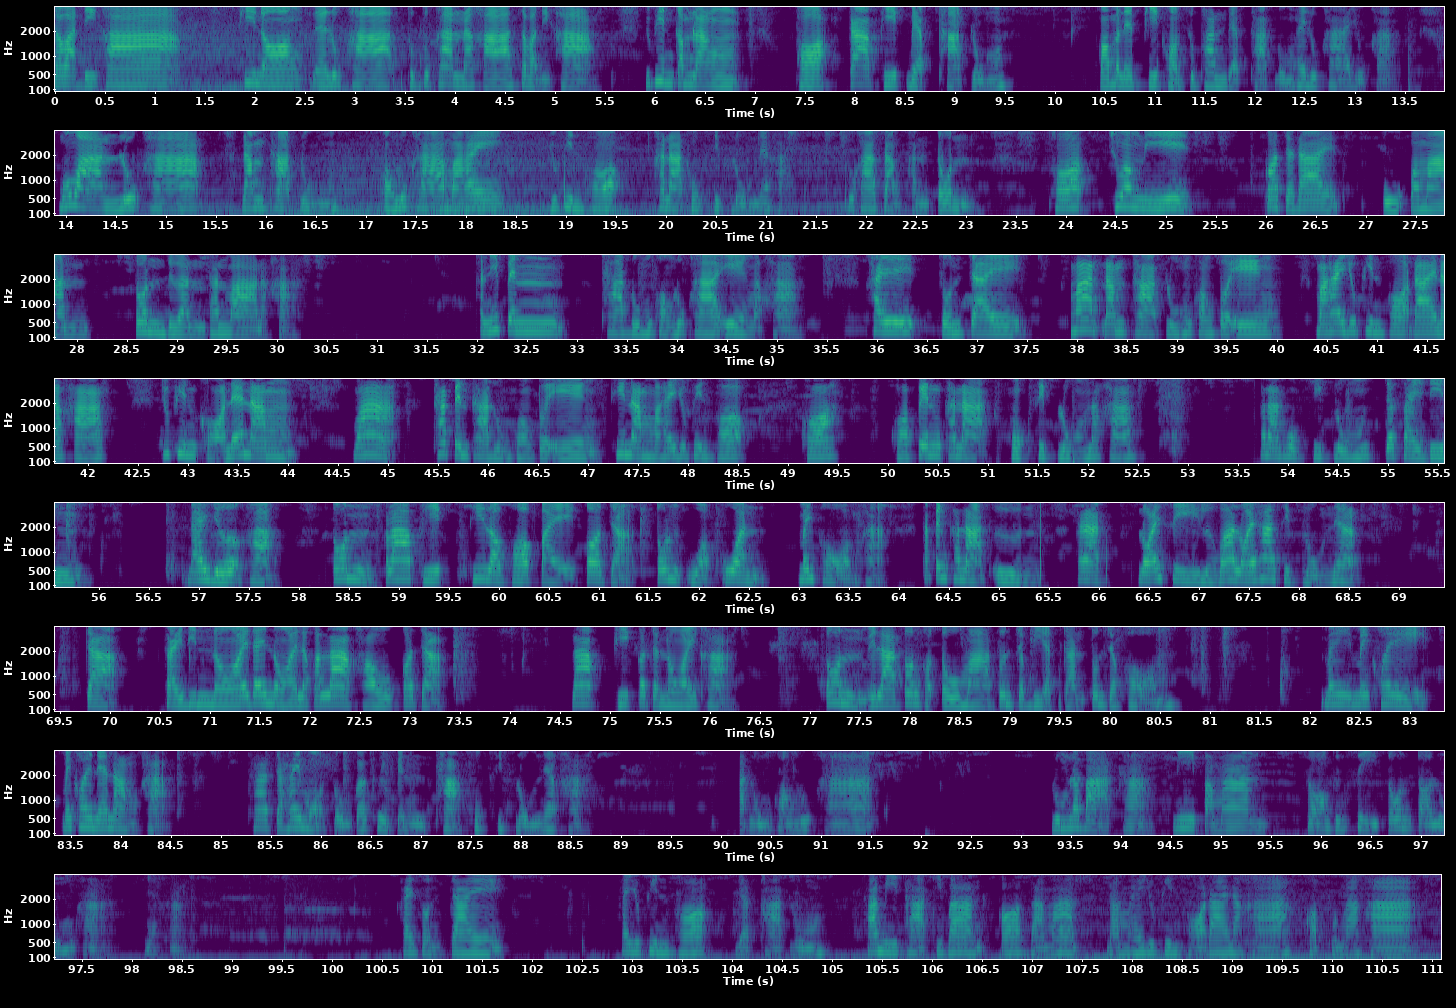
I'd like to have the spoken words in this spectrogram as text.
สวัสดีค่ะ พี่น้องและลูกค้าทุกๆทท่านนะคะ สวัสดีค่ะ ยุพินกำลังเพาะกล้าพริกแบบถาดหลุม เพาะเมล็ดพริกหอมสุพรรณแบบถาดหลุมให้ลูกค้าอยู่ค่ะ เมื่อวานลูกค้านำถาดหลุมของลูกค้ามาให้ยุพินเพาะขนาด 60 หลุมเนี่ยค่ะ ลูกค้าสั่งพันต้น เพราะช่วงนี้ก็จะได้ปลูกประมาณ ต้นเดือนธันวานะคะ อันนี้เป็นถาดหลุมของลูกค้าเองนะคะ ใครสนใจสามารถนำถาดหลุมของตัวเอง มาให้ยุพินเพาะได้นะคะ ยุพินขอแนะนำว่าถ้าเป็นถาดหลุมของตัวเองที่นำมาให้ยุพินเพาะขอขอเป็นขนาดหกสิบหลุมนะคะ ขนาดหกสิบหลุมจะใส่ดินได้เยอะค่ะ ต้นกล้าพริกที่เราเพาะไปก็จะต้นอวบอ้วนไม่ผอมค่ะ ถ้าเป็นขนาดอื่น ขนาดร้อยสี่หรือว่าร้อยห้าสิบหลุมเนี่ย จะใส่ดินน้อยได้น้อยแล้วก็รากเขาก็จะรากพริกก็จะน้อยค่ะ ต้นเวลาต้นเขาโตมาต้นจะเบียดกันต้นจะผอม ไม่ไม่ค่อย ไม่ค่อยแนะนำค่ะ ถ้าจะให้เหมาะสมก็คือเป็นถาดหกสิบหลุมเนี่ยค่ะ ถาดหลุมของลูกค้า หลุมละบาทค่ะ มีประมาณสองถึงสี่ต้นต่อหลุมค่ะ เนี่ยค่ะ ใครสนใจ ให้ยุพินเพาะแบบถาดหลุม ถ้ามีถาดที่บ้านก็สามารถนำมาให้ยุพินเพาะได้นะคะ ขอบคุณมากค่ะ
